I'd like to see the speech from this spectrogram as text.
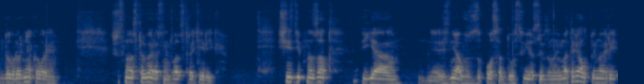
Доброго дня, колеги. 16 вересня 23 рік. Шість діб назад я е, зняв з осаду свій осиплений матеріал піногрі.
